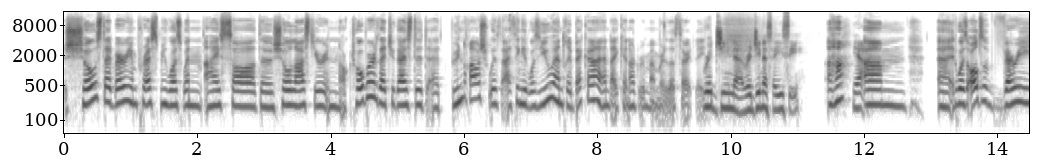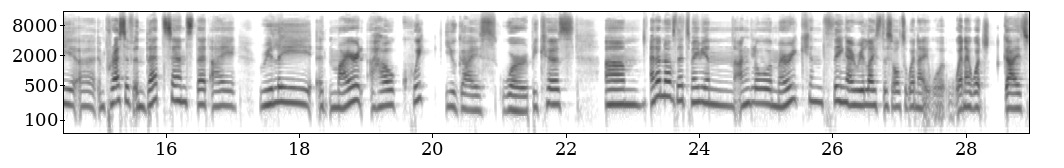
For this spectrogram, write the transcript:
shows that very impressed me was when I saw the show last year in October that you guys did at Bühnenrausch with I think it was you and Rebecca and I cannot remember the third lady. Regina, Regina Saisi. Uh huh. Yeah. Um, uh, it was also very uh, impressive in that sense that I really admired how quick you guys were because um, I don't know if that's maybe an Anglo-American thing. I realized this also when I when I watched guys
